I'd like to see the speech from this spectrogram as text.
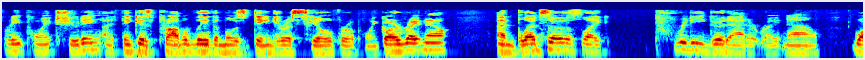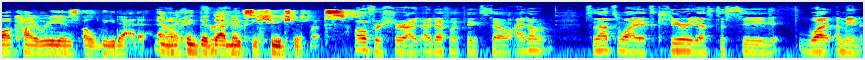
three point shooting, I think is probably the most dangerous skill for a point guard right now. And Bledsoe's like pretty good at it right now, while Kyrie is elite at it. And I think that that sure. makes a huge difference. Oh, for sure. I, I definitely think so. I don't. So that's why it's curious to see what. I mean,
